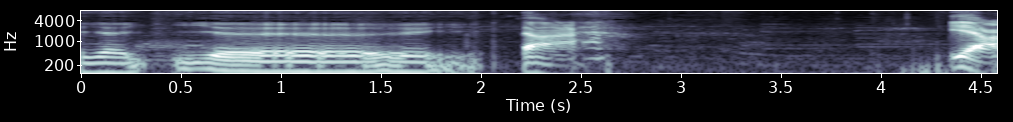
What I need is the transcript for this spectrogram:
yeah yeah ay. Ah. Yeah.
